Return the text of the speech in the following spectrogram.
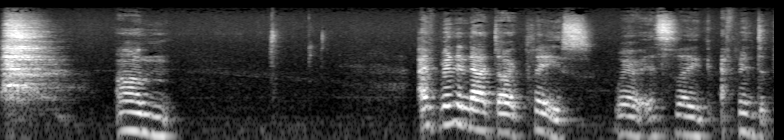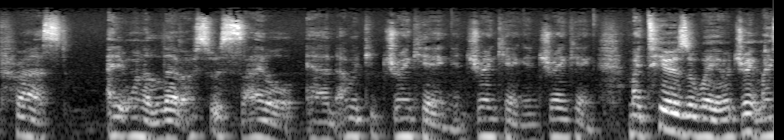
um, I've been in that dark place where it's like I've been depressed. I didn't want to live. I was suicidal, and I would keep drinking and drinking and drinking my tears away. I would drink my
